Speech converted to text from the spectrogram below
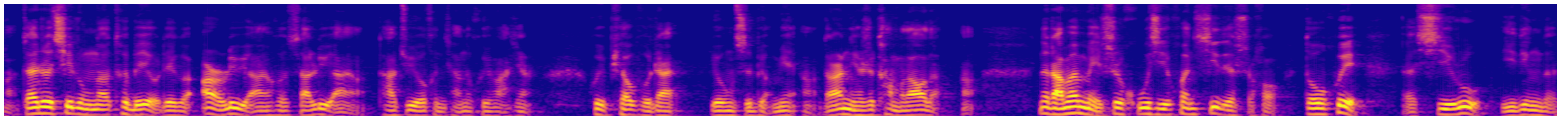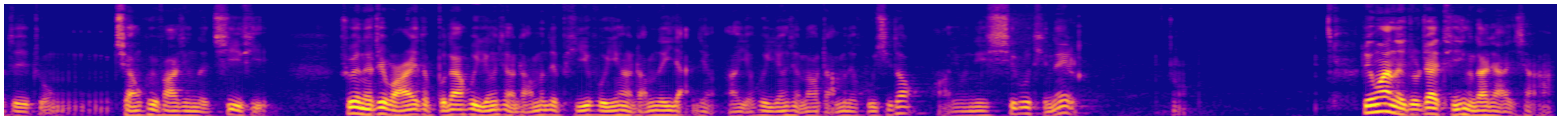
啊。在这其中呢，特别有这个二氯胺和三氯胺啊，它具有很强的挥发性，会漂浮在游泳池表面啊。当然你是看不到的啊。那咱们每次呼吸换气的时候，都会呃吸入一定的这种强挥发性的气体，所以呢，这玩意儿它不但会影响咱们的皮肤，影响咱们的眼睛啊，也会影响到咱们的呼吸道啊，因为你吸入体内了。另外呢，就再提醒大家一下啊，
